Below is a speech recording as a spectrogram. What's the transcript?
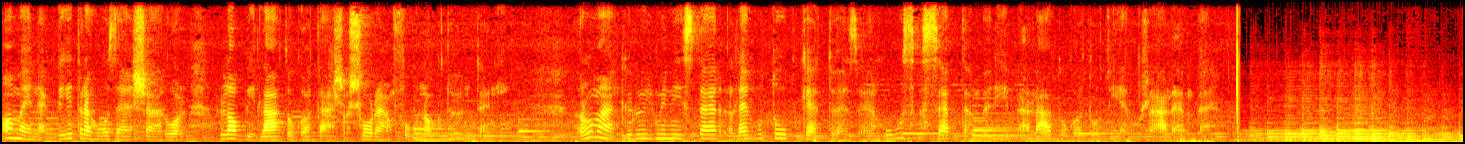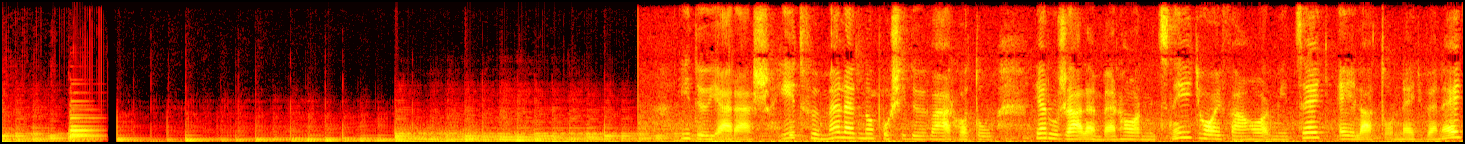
amelynek létrehozásáról lapid látogatása során fognak dönteni. A román külügyminiszter legutóbb 2020. szeptemberében látogatott Jeruzsálembe. Időjárás. Hétfőn meleg napos idő várható, Jeruzsálemben 34, Hajfán 31, Eiláton 41,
